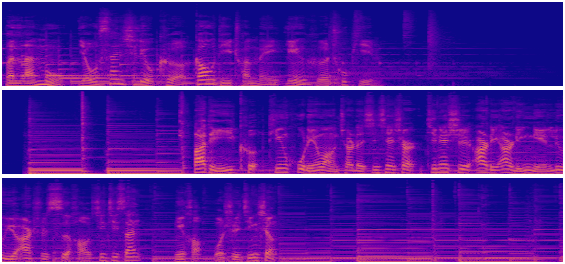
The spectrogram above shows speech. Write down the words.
本栏目由三十六氪高低传媒联合出品。八点一刻，听互联网圈的新鲜事儿。今天是二零二零年六月二十四号，星期三。您好，我是金盛。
